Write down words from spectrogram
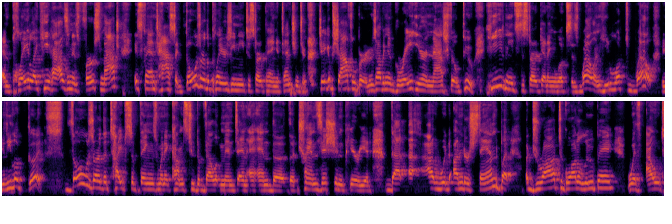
and play like he has in his first match is fantastic. Those are the players you need to start paying attention to. Jacob Shaffelburg, who's having a great year in nashville too. He needs to start getting looks as well and he looked well. He looked good. Those are the types of things when it comes to development and and the the transition period that uh, i would understand but a draw to Guadalupe without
